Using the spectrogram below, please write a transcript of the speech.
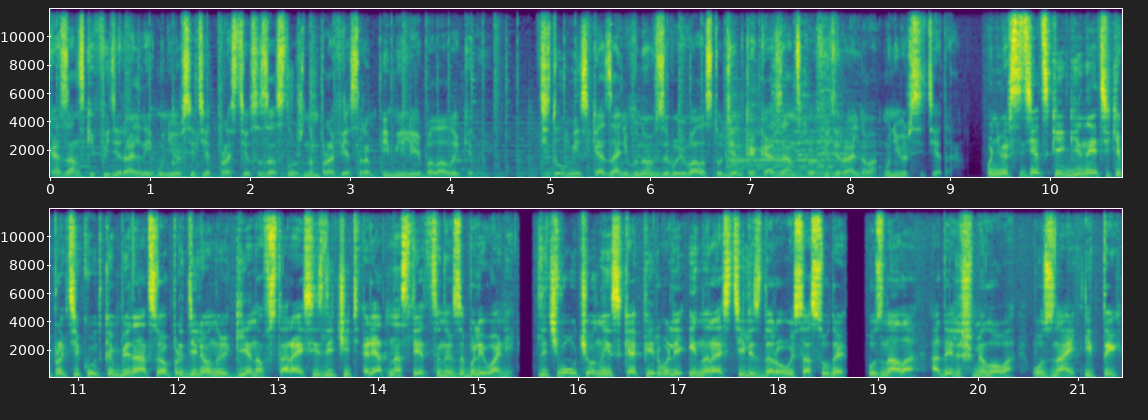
Казанский федеральный университет простился с заслуженным профессором Эмилией Балалыкиной. Титул «Мисс Казань» вновь завоевала студентка Казанского федерального университета. Университетские генетики практикуют комбинацию определенных генов, стараясь излечить ряд наследственных заболеваний. Для чего ученые скопировали и нарастили здоровые сосуды, узнала Адель Шмелова. Узнай и ты.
